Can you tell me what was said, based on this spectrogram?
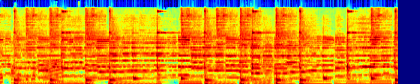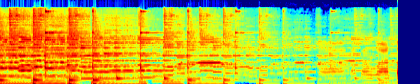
มิตรของลูกศิษย์ลูกหา วะโต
